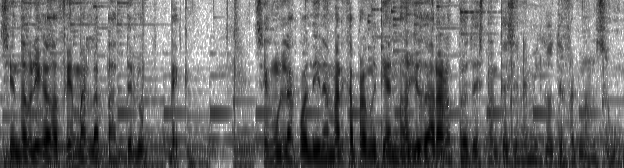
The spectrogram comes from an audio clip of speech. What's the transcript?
siendo obligado a firmar la paz de Lübeck, según la cual Dinamarca prometía no ayudar a los protestantes enemigos de Fernando II.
